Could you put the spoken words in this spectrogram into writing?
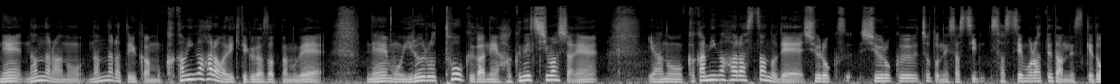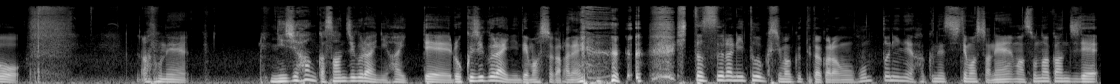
ね、なんならあの、なんならというかもう、各務原まで来てくださったので、ね、もういろいろトークがね、白熱しましたね。いや、あの、各務原スタンドで収録、収録ちょっとね、させて、させてもらってたんですけど、あのね、2時半か3時ぐらいに入って、6時ぐらいに出ましたからね ひたすらにトークしまくってたからもう本当にね、白熱してましたね。まあそんな感じで、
